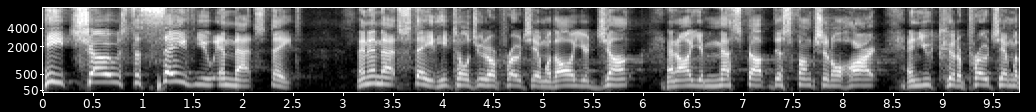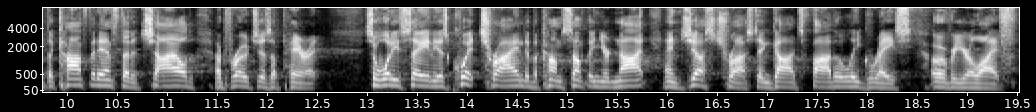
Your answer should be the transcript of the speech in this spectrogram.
He chose to save you in that state. And in that state, He told you to approach Him with all your junk, and all your messed up, dysfunctional heart, and you could approach him with the confidence that a child approaches a parent. So, what he's saying is quit trying to become something you're not and just trust in God's fatherly grace over your life.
